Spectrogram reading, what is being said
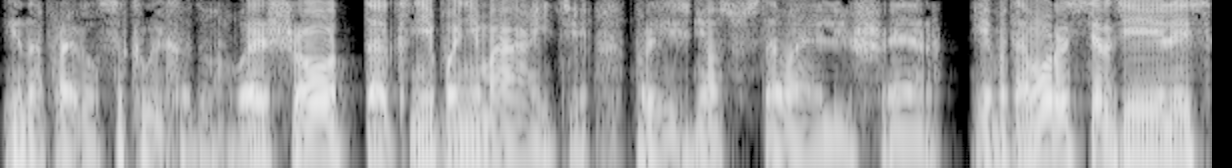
и направился к выходу. — Вы шуток не понимаете, — произнес, вставая Лишер. И потому рассердились.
